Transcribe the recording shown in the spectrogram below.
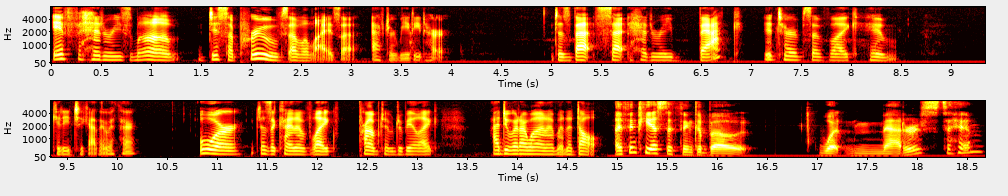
If Henry's mom disapproves of Eliza after meeting her, does that set Henry back in terms of like him getting together with her? Or does it kind of like prompt him to be like, I do what I want, I'm an adult? I think he has to think about what matters to him.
